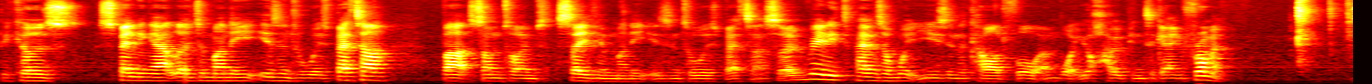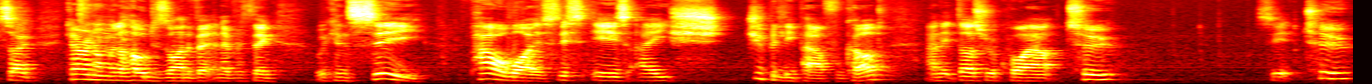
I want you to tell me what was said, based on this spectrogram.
because spending out loads of money isn't always better but sometimes saving money isn't always better so it really depends on what you're using the card for and what you're hoping to gain from it. So carrying on with the whole design of it and everything we can see Power wise, this is a stupidly powerful card and it does require two, see it, two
